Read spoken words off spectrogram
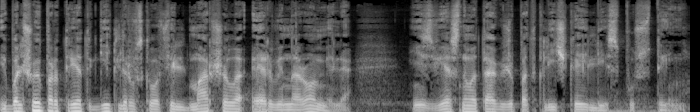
и большой портрет гитлеровского фельдмаршала Эрвина Роммеля, известного также под кличкой Лис Пустынь.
